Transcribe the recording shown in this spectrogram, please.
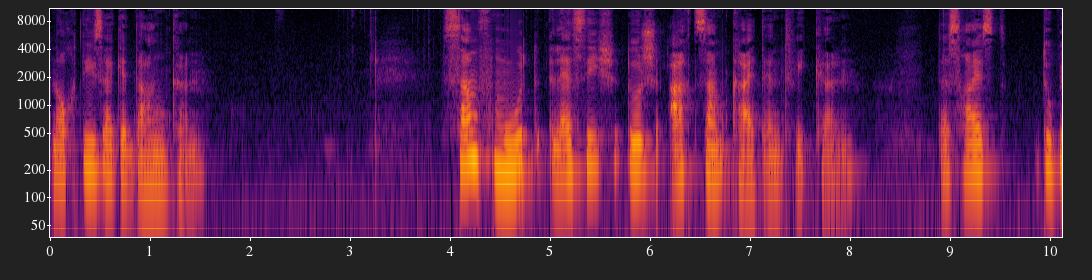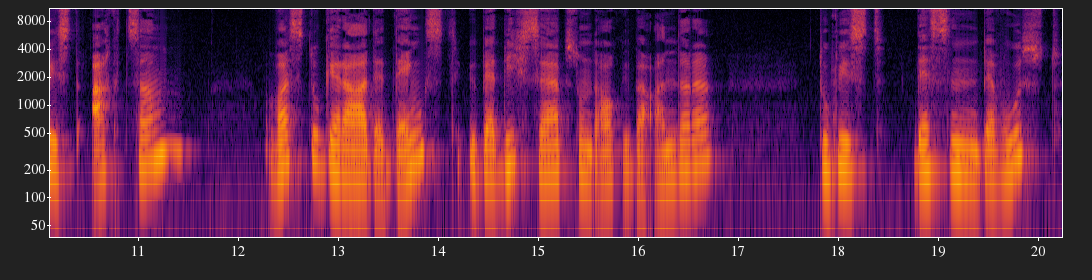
noch dieser Gedanken. Sanftmut lässt sich durch Achtsamkeit entwickeln. Das heißt, du bist achtsam, was du gerade denkst über dich selbst und auch über andere. Du bist dessen bewusst,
